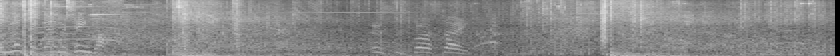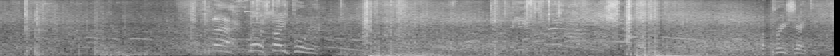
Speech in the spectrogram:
I'm looking at a machine gun. Here's some first aid. There, first aid for you. Appreciate it.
